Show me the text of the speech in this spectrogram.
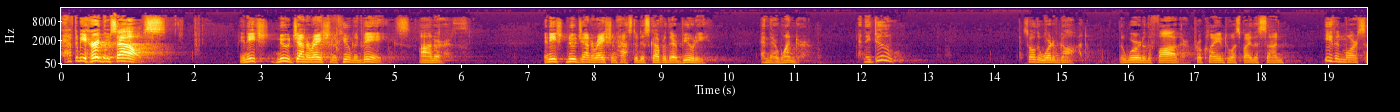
They have to be heard themselves in each new generation of human beings on earth. And each new generation has to discover their beauty and their wonder. And they do. So the Word of God, the Word of the Father, proclaimed to us by the Son, even more so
